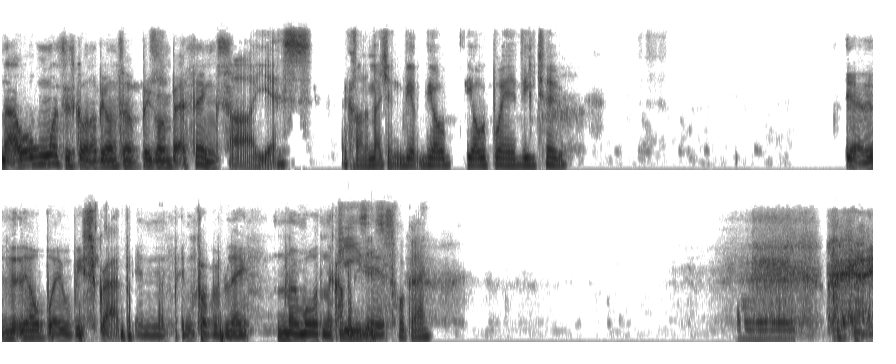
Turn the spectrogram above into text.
No, once it's gone, I'll be on to bigger and better things. Ah, yes. I can't imagine the the old the old boy V two. Yeah, the, the old boy will be scrap in, in probably no more than a couple of Jesus, years. poor guy. Okay,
